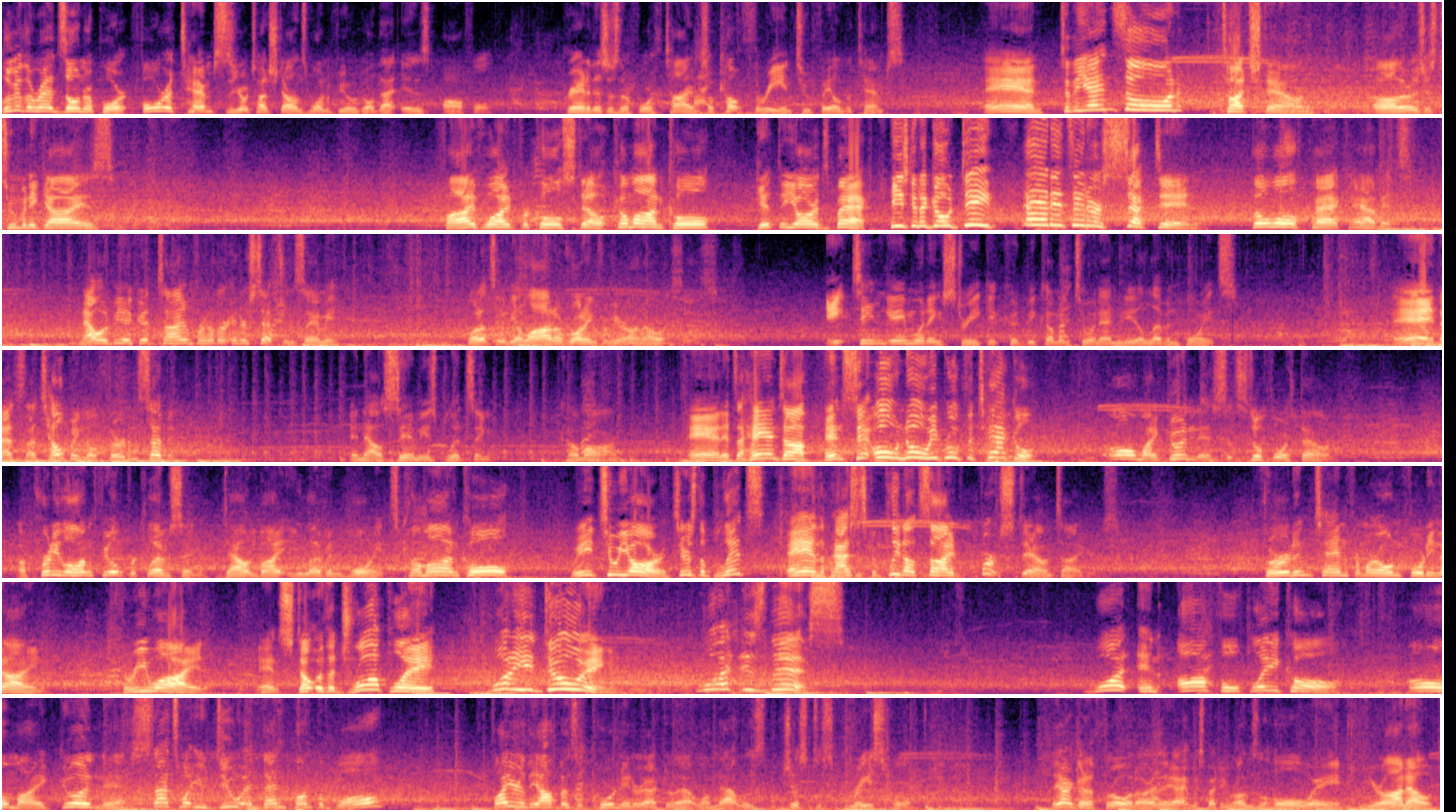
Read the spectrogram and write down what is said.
Look at the red zone report. Four attempts, zero touchdowns, one field goal. That is awful. Granted, this is their fourth time, so count three and two failed attempts. And to the end zone! Touchdown. Oh, there was just too many guys. Five wide for Cole Stout. Come on, Cole. Get the yards back. He's going to go deep, and it's intercepted. The Wolfpack have it. Now would be a good time for another interception, Sammy. But it's going to be a lot of running from here on out. 18 game winning streak. It could be coming to an end. We need 11 points. Hey, that's that's helping though. Third and seven. And now Sammy is blitzing. Come on. And it's a handoff. And Sam oh no, he broke the tackle. Oh my goodness. It's still fourth down. A pretty long field for Clemson. Down by 11 points. Come on, Cole. We need two yards. Here's the blitz, and the pass is complete outside. First down, Tigers. Third and 10 from our own 49. Three wide. And Stout with a draw play. What are you doing? What is this? What an awful play call. Oh my goodness. That's what you do and then punt the ball? Fire the offensive coordinator after that one. That was just disgraceful. They aren't going to throw it, are they? I'm expecting runs the whole way from here on out.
